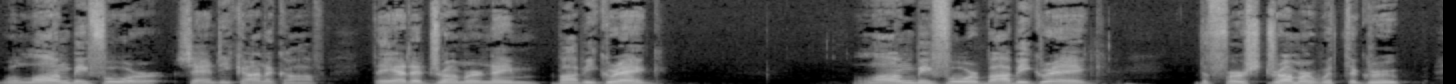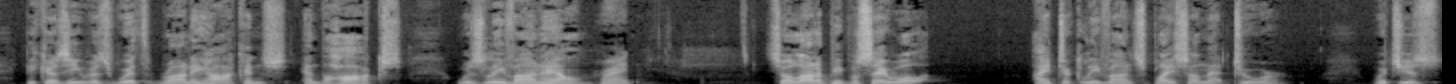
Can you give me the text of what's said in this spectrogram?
Well, long before Sandy Konikoff, they had a drummer named Bobby Gregg. Long before Bobby Gregg, the first drummer with the group, because he was with Ronnie Hawkins and the Hawks, was Levon Helm. right. So a lot of people say, well, I took Levon's place on that tour, which is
